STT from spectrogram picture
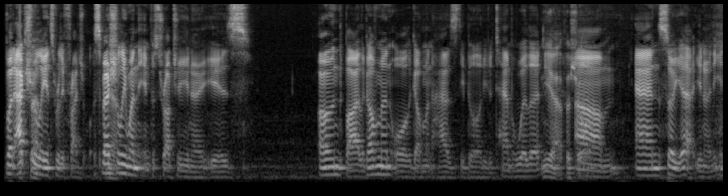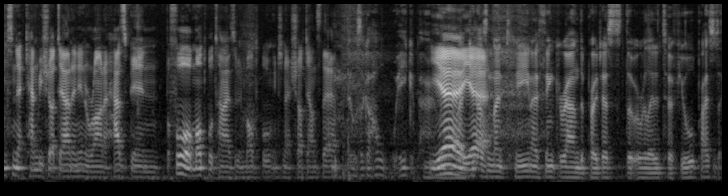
But actually, it's really fragile, especially when the infrastructure, you know, is owned by the government or the government has the ability to tamper with it. Yeah, for sure. Um, and so, yeah, you know, the internet can be shut down, and in Iran it has been before multiple times. There have been multiple internet shutdowns there. there was like a whole week apparently. Yeah, like yeah. 2019, I think, around the protests that were related to fuel prices. I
